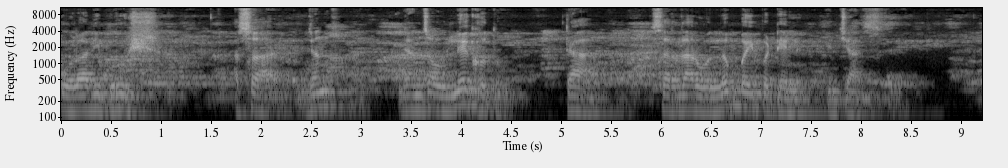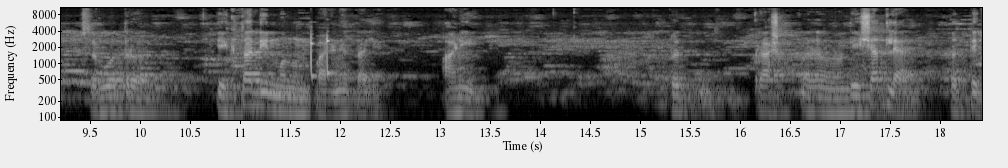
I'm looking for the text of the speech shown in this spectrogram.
पोलादी पुरुष असा जन ज्यांचा उल्लेख होतो त्या सरदार वल्लभभाई पटेल यांच्या सर्वत्र एकता दिन म्हणून पाळण्यात आले. आणि प्र राष्ट्र देशातल्या प्रत्येक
